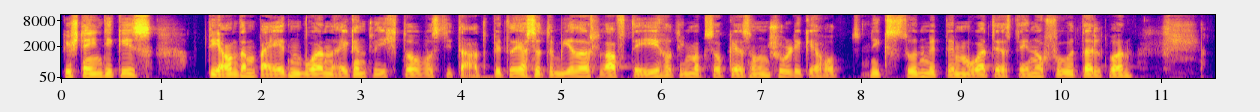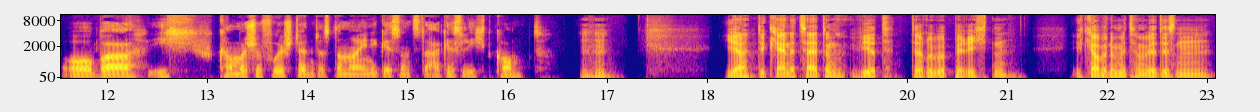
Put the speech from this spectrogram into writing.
geständig ist. Die anderen beiden waren eigentlich da, was die Tat betrifft. Also der Miroslav D. hat immer gesagt, er ist unschuldig, er hat nichts zu tun mit dem Mord, er ist dennoch verurteilt worden. Aber ich kann mir schon vorstellen, dass da noch einiges ans Tageslicht kommt. Mhm. Ja, die kleine Zeitung wird darüber berichten. Ich glaube, damit haben wir diesen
